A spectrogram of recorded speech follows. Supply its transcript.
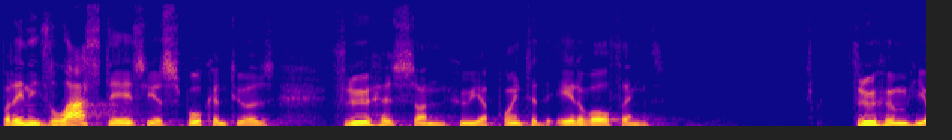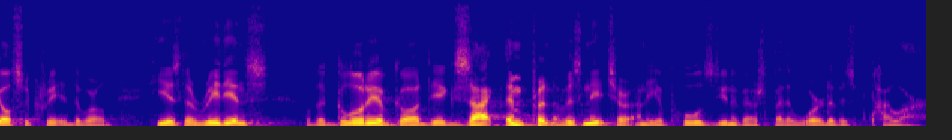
But in these last days, He has spoken to us through His Son, who He appointed the heir of all things, through whom He also created the world. He is the radiance of the glory of God, the exact imprint of His nature, and He upholds the universe by the word of His power.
